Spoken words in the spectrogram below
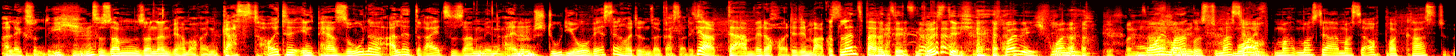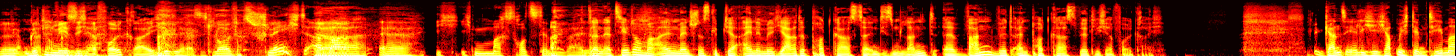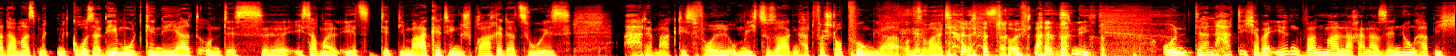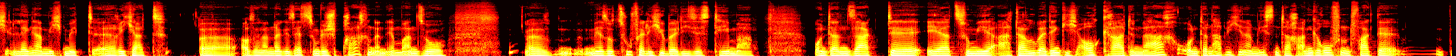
Alex und ich mhm. zusammen, sondern wir haben auch einen Gast heute in Persona, alle drei zusammen in mhm. einem Studio. Wer ist denn heute unser Gast, Alex? Ja, da haben wir doch heute den Markus Lanz bei uns sitzen. Grüß dich. freue mich, freue mich. Ja, Moin Markus, du machst Moin. ja auch machst ja, machst ja auch Podcast, äh, mittelmäßig erfolgreich. Es läuft schlecht, aber äh, ich, ich mach's trotzdem. Weil Dann erzähl doch mal allen Menschen, es gibt ja eine Milliarde Podcaster in diesem Land. Äh, wann wird ein Podcast wirklich erfolgreich? Ganz ehrlich, ich habe mich dem Thema damals mit, mit großer Demut genähert und es, äh, ich sag mal, jetzt die Marketing-Sprache dazu ist, ah, der Markt ist voll, um nicht zu sagen, hat Verstopfung, ja, und so weiter. Das läuft halt nicht. Und dann hatte ich aber irgendwann mal nach einer Sendung, habe ich länger mich mit äh, Richard äh, auseinandergesetzt und wir sprachen dann irgendwann so äh, mehr so zufällig über dieses Thema. Und dann sagte er zu mir, ach, darüber denke ich auch gerade nach. Und dann habe ich ihn am nächsten Tag angerufen und fragte,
